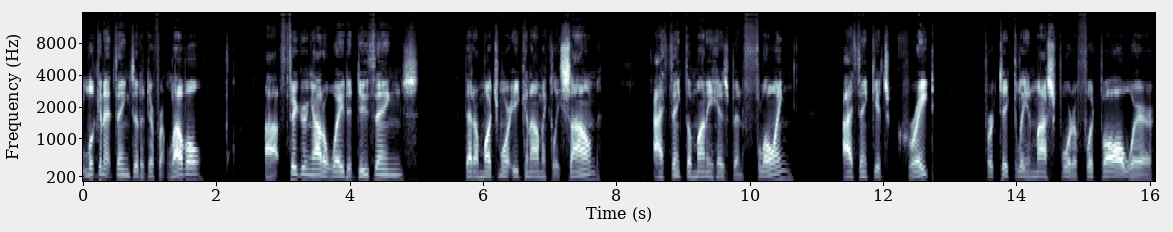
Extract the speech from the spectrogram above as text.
looking at things at a different level, uh, figuring out a way to do things that are much more economically sound. I think the money has been flowing. I think it's great, particularly in my sport of football, where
